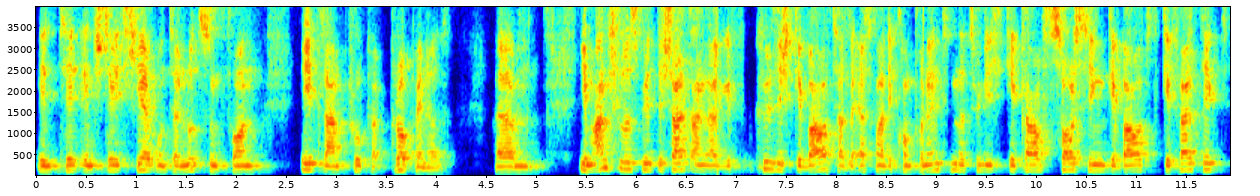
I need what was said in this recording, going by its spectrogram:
entsteht hier unter Nutzung von E-Plan ProPanel. Ähm, Im Anschluss wird die Schaltanlage physisch gebaut, also erstmal die Komponenten natürlich gekauft, Sourcing gebaut, gefertigt,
